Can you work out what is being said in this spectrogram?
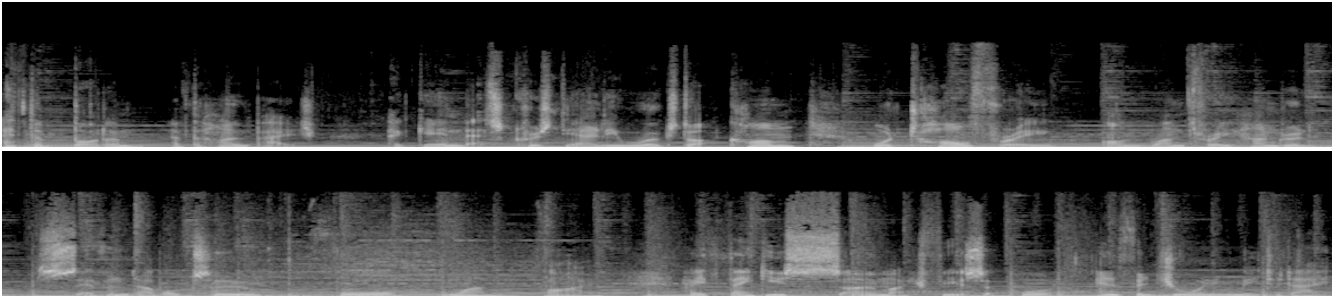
at the bottom of the homepage. Again, that's ChristianityWorks.com or toll free on 1300 722 415. Hey, thank you so much for your support and for joining me today.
